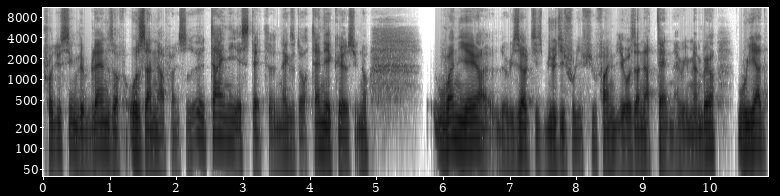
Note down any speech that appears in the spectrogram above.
producing the blends of Hosanna, for instance, a tiny estate uh, next door, 10 acres, you know. One year, uh, the result is beautiful if you find the Hosanna 10. I remember we had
